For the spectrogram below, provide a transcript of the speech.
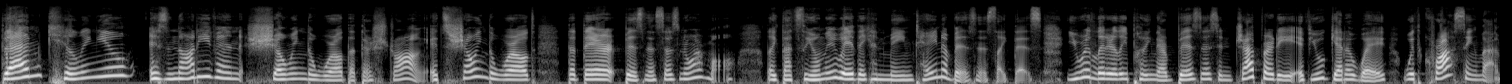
them killing you is not even showing the world that they're strong. It's showing the world that their business is normal. Like that's the only way they can maintain a business like this. You are literally putting their business in jeopardy if you get away with crossing them.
